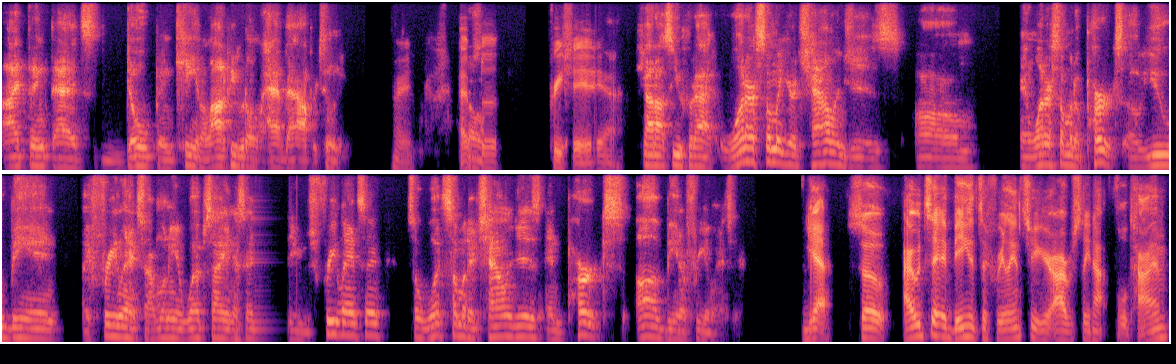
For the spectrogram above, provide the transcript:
I think that's dope and key. And a lot of people don't have that opportunity. Right. Absolutely. So, Appreciate it. Yeah. Shout out to you for that. What are some of your challenges um and what are some of the perks of you being a freelancer? I'm on your website and it said you use freelancing. So what's some of the challenges and perks of being a freelancer? Yeah. So I would say being as a freelancer, you're obviously not full time.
